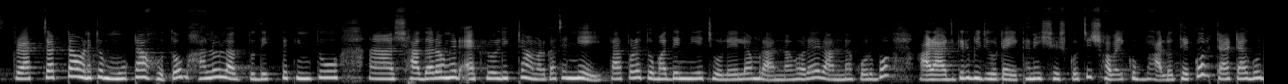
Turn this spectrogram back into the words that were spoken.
স্ট্রাকচারটা অনেকটা মোটা হতো, ভালো লাগতো দেখতে কিন্তু সাদা রঙের অ্যাক্রোলিকটা আমার কাছে নেই। তারপরে তোমাদের নিয়ে চলে এলাম রান্নাঘরে, রান্না করব। আর আজকের ভিডিওটা এখানেই শেষ করছি। সবাই খুব ভালো থেকো। টাটা গুড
